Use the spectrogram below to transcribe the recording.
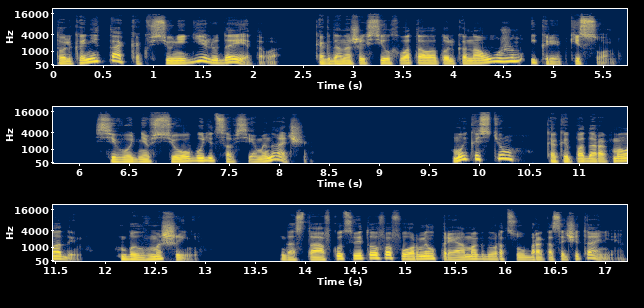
Только не так, как всю неделю до этого, когда наших сил хватало только на ужин и крепкий сон. Сегодня все будет совсем иначе. Мой костюм, как и подарок молодым, был в машине. Доставку цветов оформил прямо к дворцу бракосочетания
